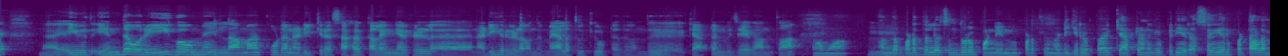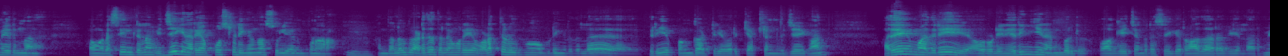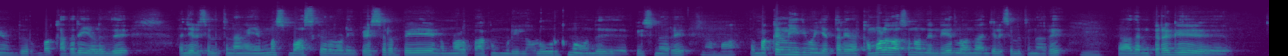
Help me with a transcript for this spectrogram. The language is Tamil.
இது எந்த ஒரு ஈகோவுமே இல்லாமல் கூட நடிக்கிற சக கலைஞர்கள் நடிகர்களை வந்து மேலே தூக்கி விட்டது வந்து கேப்டன் விஜயகாந்த் தான். ஆமா. ம். அந்த படத்துல செந்தூர பாண்டியன் படத்துல நடிக்கிறப்ப கேப்டனுக்கு பெரிய ரசிகர் பட்டாளமே இருந்தாங்க. அவங்க ரசிகர்கள்ட்ட எல்லாம் விஜய்க்கு நிறைய போஸ்ட் அடிக்கணும் தான் சொல்லி அனுப்புனாராம். அந்த அளவுக்கு அடுத்த தலைமுறையை வளர்த்தெடுக்கணும் அப்படிங்கிறதுல பெரிய பங்காற்றியவர் கேப்டன் விஜயகாந்த். அதே மாதிரி அவருடைய நெருங்கிய நண்பர்கள் வாகை சந்திரசேகர் ராதா ரவி எல்லாருமே வந்து ரொம்ப கதறி எழுது அஞ்சலி செலுத்தினாங்க. எம்எஸ் பாஸ்கர் அவருடைய பேசுறப்பயே நம்மளால பார்க்க முடியல. அவ்வளோ உருக்கமா வந்து பேசினாரு. மக்கள் நீதி மைய தலைவர் கமலஹாசன் வந்து நேர்ல வந்து அஞ்சலி செலுத்தினாரு. அதன் பிறகு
